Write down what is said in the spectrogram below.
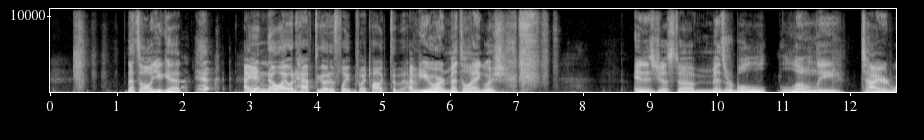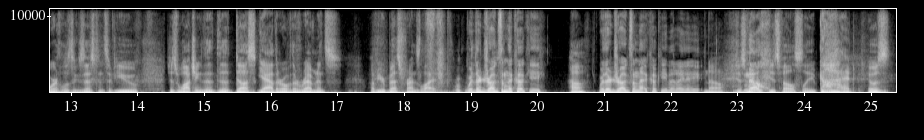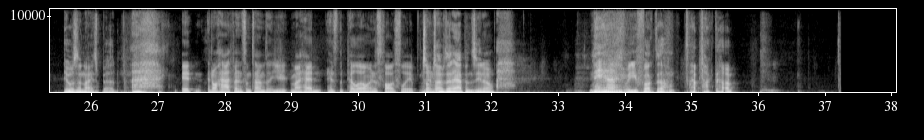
That's all you get. I didn't know I would have to go to sleep if I talked to them. I mean, you are in mental anguish. It is just a miserable, lonely, tired, worthless existence of you just watching the, the dust gather over the remnants of your best friend's life. Were there drugs in the cookie? Huh? Were there drugs in that cookie that I ate? No. You just No? Fell, you just fell asleep. God, It was it was a nice bed. it it'll happen. Sometimes you, my head hits the pillow and just fall asleep. And Sometimes it happens, you know. man, when you fucked up. I fucked up.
